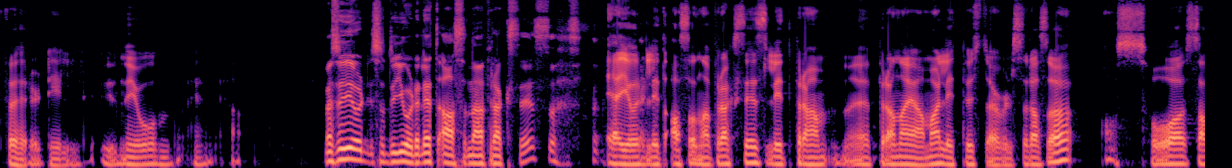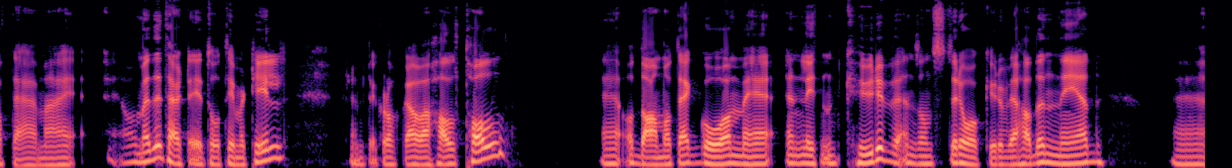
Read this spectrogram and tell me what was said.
fører til union. Ja. Men så, gjorde, så du gjorde litt asana-praksis? jeg gjorde litt asana-praksis, litt pra, pranayama, litt pusteøvelser altså. Og så satte jeg meg og mediterte i to timer til, frem til klokka var halv tolv. Eh, og da måtte jeg gå med en liten kurv, en sånn stråkurv jeg hadde, ned eh,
